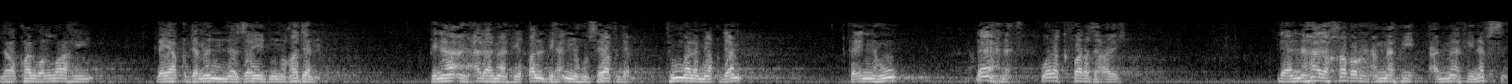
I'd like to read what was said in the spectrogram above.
لو قال والله ليقدمن زيد غدا بناء على ما في قلبه أنه سيقدم ثم لم يقدم فإنه لا يحنث ولا كفارة عليه. لأن هذا خبر عما في عما في نفسه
